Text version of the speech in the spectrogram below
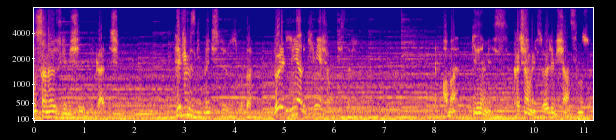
Bu sana özgü bir şey değil kardeşim. Hepimiz gitmek istiyoruz burada. Böyle bir dünyada kim yaşamak ister? Ama gidemeyiz, kaçamayız. Öyle bir şansımız yok.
